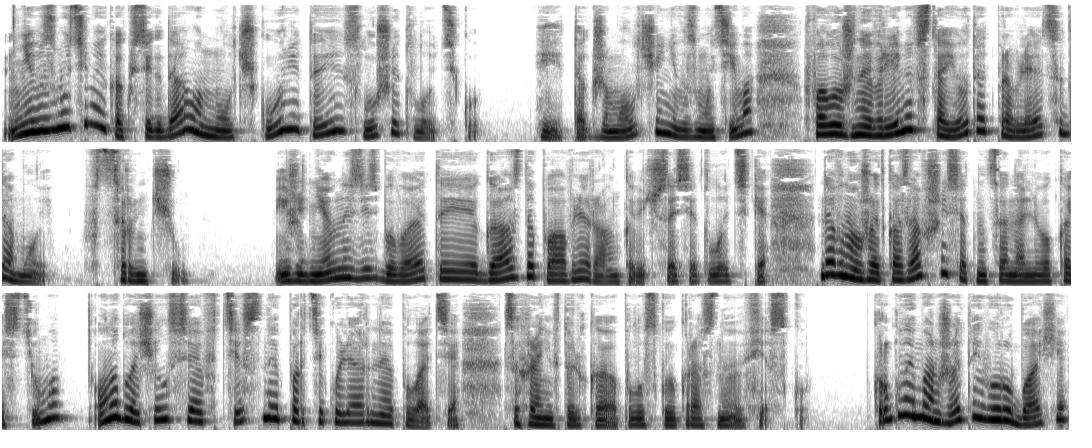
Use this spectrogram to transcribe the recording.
Невозмутимый, как всегда, он молча курит и слушает лотику. И также молча и невозмутимо в положенное время встает и отправляется домой, в Цернчу. Ежедневно здесь бывает и Газда Павле Ранкович, сосед Лотики. Давно уже отказавшись от национального костюма, он облачился в тесное партикулярное платье, сохранив только плоскую красную феску. Круглые манжеты его рубахи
